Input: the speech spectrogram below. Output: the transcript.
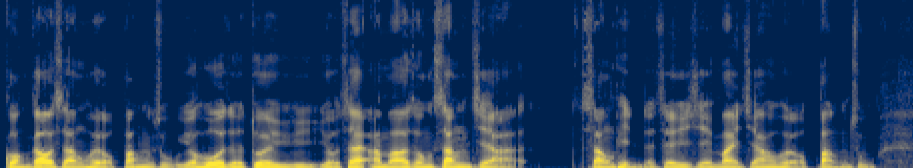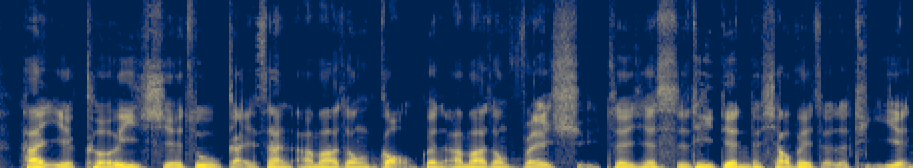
广告商会有帮助，又或者对于有在 Amazon 上架。商品的这一些卖家会有帮助，它也可以协助改善 Amazon Go 跟 Amazon Fresh 这些实体店的消费者的体验，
